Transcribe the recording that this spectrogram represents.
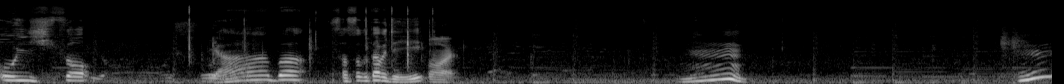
美味しそう。やば。早速食べていい？うはい。ーん。うん。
